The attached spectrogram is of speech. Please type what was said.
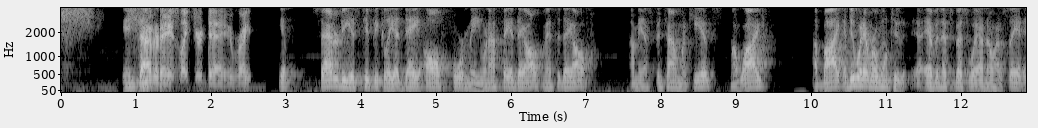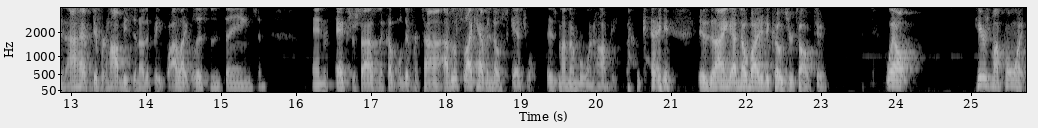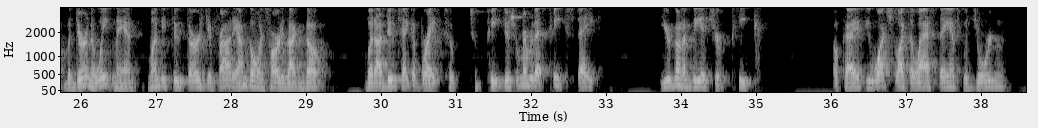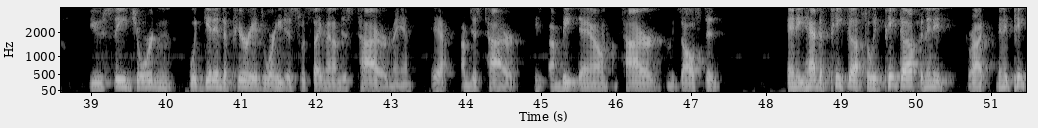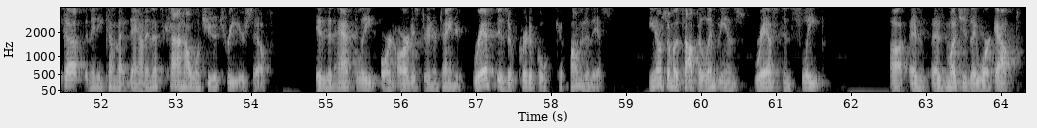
and you- Saturday is like your day, right? yep saturday is typically a day off for me when i say a day off man it's a day off i mean i spend time with my kids my wife i bike i do whatever i want to Uh, evan that's the best way i know how to say it and i have different hobbies than other people i like listening to things and and exercising a couple different times i just like having no schedule is my number one hobby okay is that I ain't got nobody to coach or talk to. Well, here's my point. But during the week, man, Monday through Thursday, Friday, I'm going as hard as I can go. But I do take a break to to peak. Just remember that peak state. You're going to be at your peak. Okay. If you watch like the last dance with Jordan, you see Jordan would get into periods where he just would say, Man, I'm just tired, man. Yeah, I'm just tired. He's I'm beat down, I'm tired, I'm exhausted. And he had to peak up. So he'd peak up and then he'd Right. Then he'd peak up and then he'd come back down. And that's kind of how I want you to treat yourself as an athlete or an artist or entertainer. Rest is a critical component of this. You know, some of the top Olympians rest and sleep uh, as, as much as they work out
